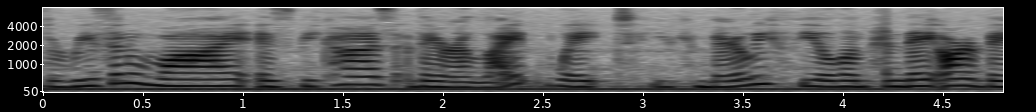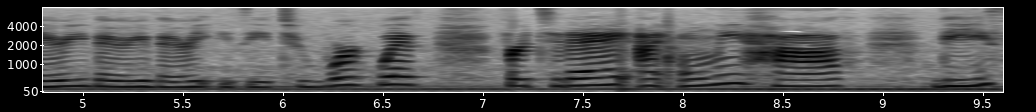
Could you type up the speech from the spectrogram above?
The reason why is because they are lightweight, you can barely feel them, and they are very, very, very easy to work with. For today, I only have these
